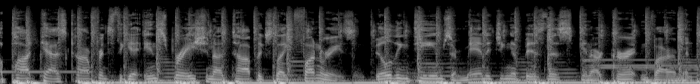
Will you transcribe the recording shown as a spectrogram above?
a podcast conference to get inspiration on topics like fundraising, building teams, or managing a business in our current environment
